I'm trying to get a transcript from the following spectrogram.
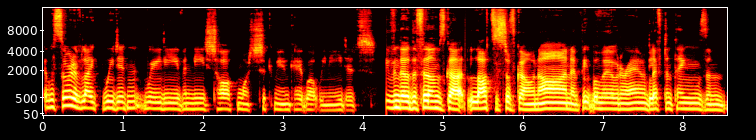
it was sort of like we didn't really even need to talk much to communicate what we needed. Even though the film's got lots of stuff going on and people moving around, lifting things, and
